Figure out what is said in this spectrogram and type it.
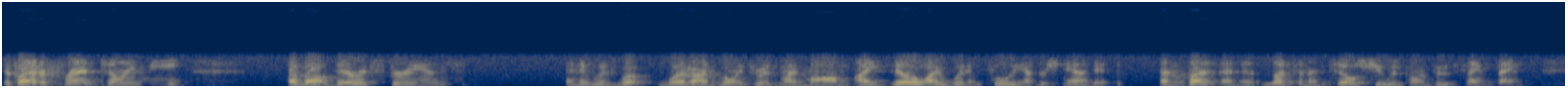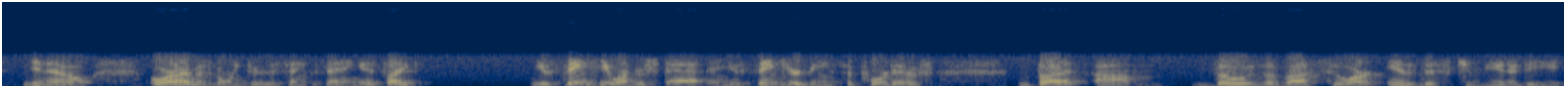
if I had a friend telling me about their experience, and it was what what I'm going through with my mom, I know I wouldn't fully understand it unless and unless and until she was going through the same thing, you know, or I was going through the same thing. It's like you think you understand and you think you're being supportive, but um, those of us who are in this community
